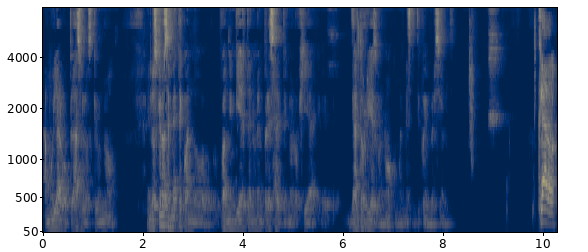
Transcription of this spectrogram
a muy largo plazo los que uno, en los que uno se mete cuando, cuando invierte en una empresa de tecnología eh, de alto riesgo, ¿no? Como en este tipo de inversiones. Claro.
